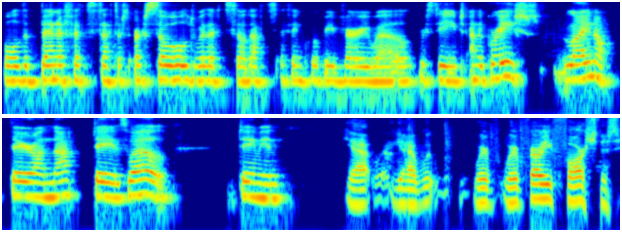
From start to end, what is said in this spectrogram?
all the benefits that are sold with it. So that's I think will be very well received and a great lineup there on that day as well, Damien. Yeah, yeah, we're we're very fortunate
